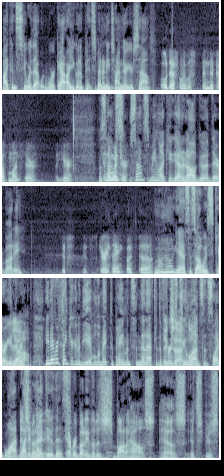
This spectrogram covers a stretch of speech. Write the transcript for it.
I can see where that would work out. Are you going to p- spend any time there yourself? oh, definitely. We'll spend a couple months there a year Well, in sounds, the winter. Sounds to me like you got it all good there, buddy. It's it's a scary thing, but uh, Well, yes, it's always scary. You Yeah. never you never think you're going to be able to make the payments, and then after the first Exactly. two months, it's like, what? Why It's didn't been I a- do this? Everybody that has bought a house has it's just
